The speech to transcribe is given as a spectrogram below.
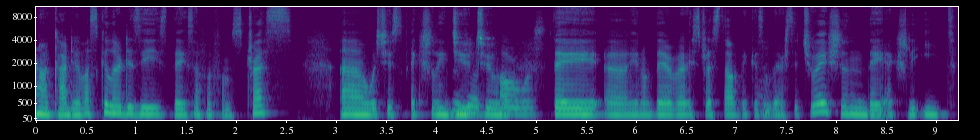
uh, cardiovascular disease. They suffer from stress. Uh, which is actually due to they uh, you know they're very stressed out because of their situation. They actually eat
